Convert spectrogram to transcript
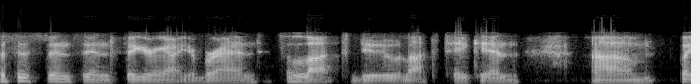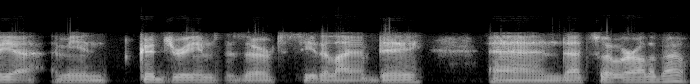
assistance in figuring out your brand. It's a lot to do, a lot to take in. Um, but yeah, I mean, good dreams deserve to see the light of day, and that's what we're all about.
